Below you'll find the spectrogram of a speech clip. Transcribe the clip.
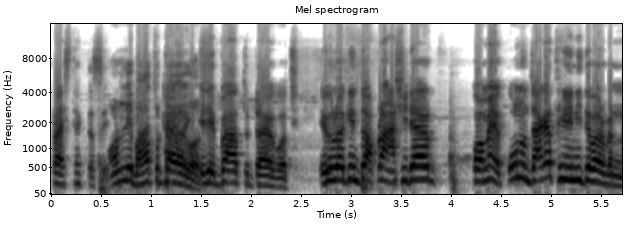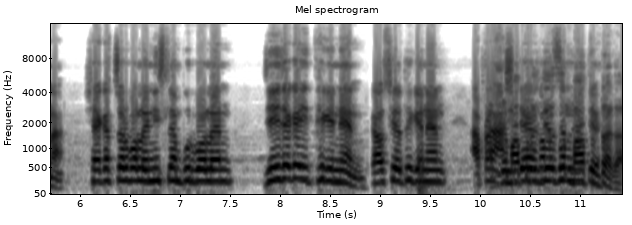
প্রাইস থাকতেছে। অনলি 72 হ্যাঁ টাকা গজ। এটা বাহাত্তর টাকা গছ এগুলো কিন্তু আপনার আশি টাকা কমে কোনো জায়গা থেকে নিতে পারবেন না। শেখাচর বলেন ইসলামপুর বলেন যে জায়গায় থেকে নেন কাউসিয়া থেকে নেন আপনার আপনি আশি মাত্র টাকা নিতে- 72 টাকা।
